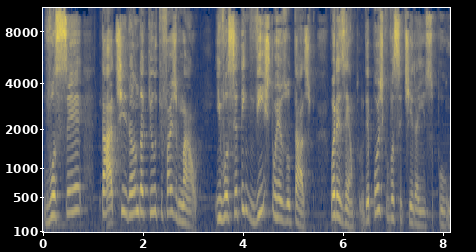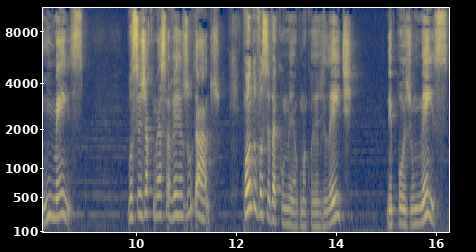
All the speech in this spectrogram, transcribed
você está tirando aquilo que faz mal e você tem visto resultados. Por exemplo, depois que você tira isso por um mês, você já começa a ver resultados. Quando você vai comer alguma coisa de leite, depois de um mês,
